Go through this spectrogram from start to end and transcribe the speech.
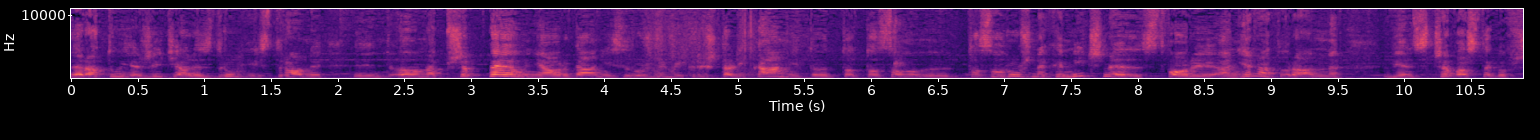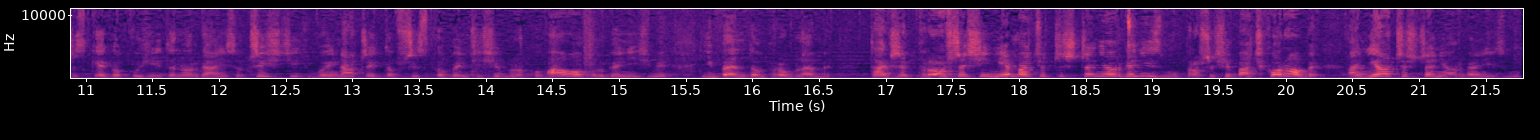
ratuje życie, ale z drugiej strony y, ona przepełnia organizm różnymi krysztalikami. To, to, to, są, y, to są różne chemiczne stwory, a nie naturalne, więc trzeba z tego wszystkiego później ten organizm oczyścić, bo inaczej to wszystko będzie się blokowało w organizmie i będą problemy. Także proszę się nie bać oczyszczenia organizmu, proszę się bać choroby, a nie oczyszczenia organizmu.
